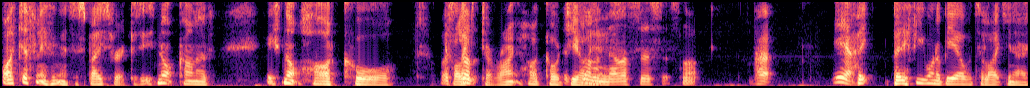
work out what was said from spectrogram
Oh, I definitely think there's a space for it because it's not kind of it's not hardcore Well, it's not, collector, right? Hardcore it's GIS. not analysis, it's not, but Yeah. But but if you want to be able to like you know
